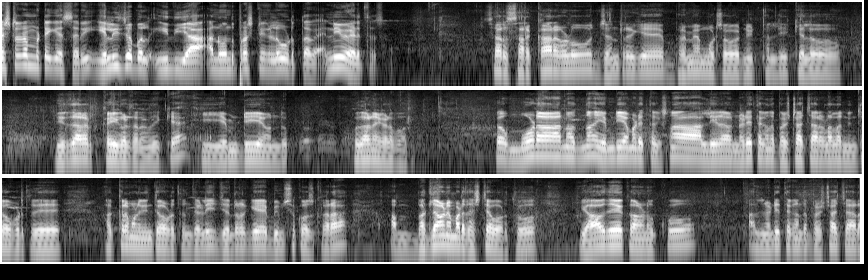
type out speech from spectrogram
ಎಷ್ಟರ ಮಟ್ಟಿಗೆ ಸರಿ ಎಲಿಜಿಬಲ್ ಇದೆಯಾ ಅನ್ನೋ ಒಂದು ಪ್ರಶ್ನೆಗಳು ಹುಡ್ತವೆ ನೀವು ಹೇಳ್ತೀರಿ ಸರ್? ಸರ್, ಸರ್ಕಾರಗಳು ಜನರಿಗೆ ಭ್ರಮೆ ಮೂಡಿಸೋ ನಿಟ್ಟಿನಲ್ಲಿ ಕೆಲವು ನಿರ್ಧಾರ ಕೈಗೊಳ್ತಾರೆ ಅನ್ನೋದಕ್ಕೆ ಈ ಎಂ ಡಿ ಎ ಒಂದು ಉದಾಹರಣೆ ಹೇಳ್ಬೋದು. ಮೋಡ ಅನ್ನೋದನ್ನ ಎಂ ಡಿ ಎ ಮಾಡಿದ ತಕ್ಷಣ ಅಲ್ಲಿರೋ ನಡೀತಕ್ಕಂಥ ಭ್ರಷ್ಟಾಚಾರಗಳೆಲ್ಲ ನಿಂತು ಹೋಗ್ಬಿಡ್ತದೆ ಅಕ್ರಮ ನಿಂತು ಹೋಗ್ಬಿಡ್ತದೆ ಅಂತೇಳಿ ಜನರಿಗೆ ಬಿಂಬಿಸೋಕ್ಕೋಸ್ಕರ ಬದಲಾವಣೆ ಮಾಡಿದಷ್ಟೇ ಹೊರತು ಯಾವುದೇ ಕಾರಣಕ್ಕೂ ಅಲ್ಲಿ ನಡೀತಕ್ಕಂಥ ಭ್ರಷ್ಟಾಚಾರ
